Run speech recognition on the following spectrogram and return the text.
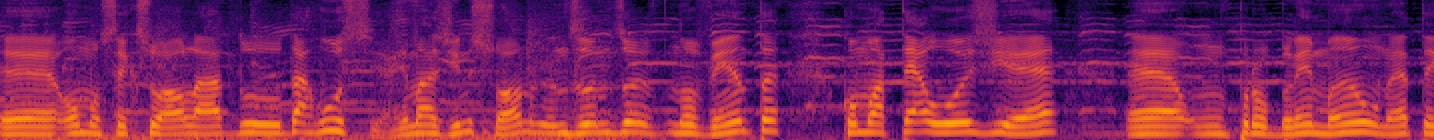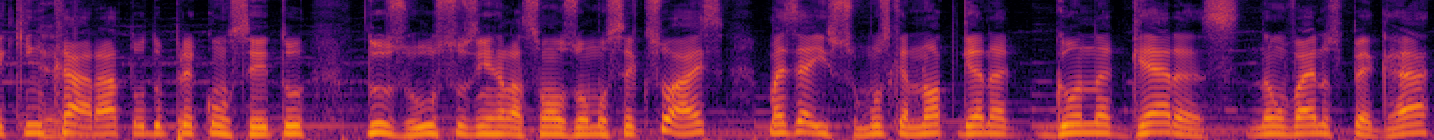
é, homossexual lá do, da Rússia. Imagine só, nos anos 90, como até hoje é, é um problemão, né? Ter que encarar é. todo o preconceito dos russos em relação aos homossexuais. Mas é isso, música Not Gonna, gonna Get Us, não vai nos pegar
